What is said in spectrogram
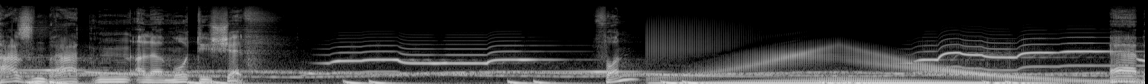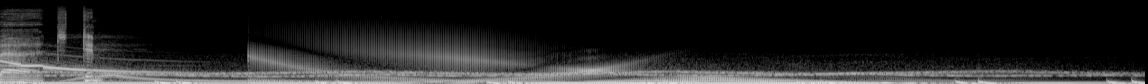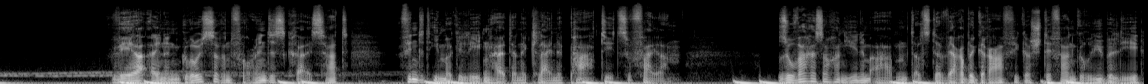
Hasenbraten à la Moti Chef. Von Herbert Timm. Wer einen größeren Freundeskreis hat, findet immer Gelegenheit, eine kleine Party zu feiern. So war es auch an jenem Abend, als der Werbegrafiker Stefan Grübeli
